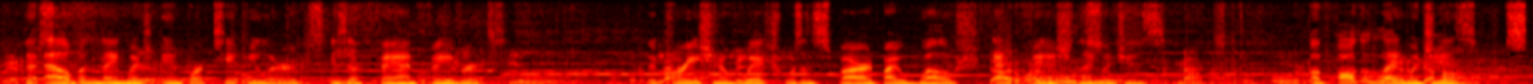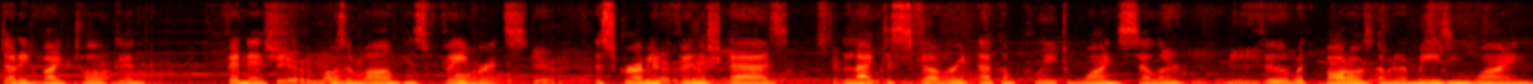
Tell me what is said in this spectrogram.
The Elven language, in particular, is a fan favorite the creation of which was inspired by Welsh and Finnish languages. Of all the languages studied by Tolkien, Finnish was among his favorites, describing Finnish as like discovering a complete wine cellar filled with bottles of an amazing wine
